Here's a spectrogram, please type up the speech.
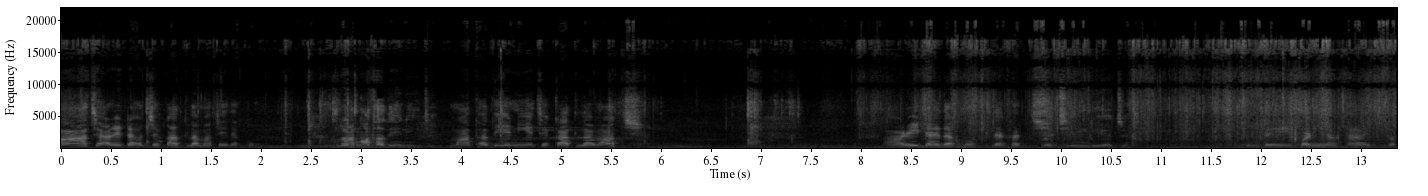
মাছ আর এটা হচ্ছে কাতলা মাছ এই দেখো। মাথা দিয়ে নিয়েছি। মাথা দিয়ে নিয়েছে কাতলা মাছ। আর এইটাই দেখো দেখাচ্ছি। চিংড়ি আছে। তুলতেই পারি না তো তো।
